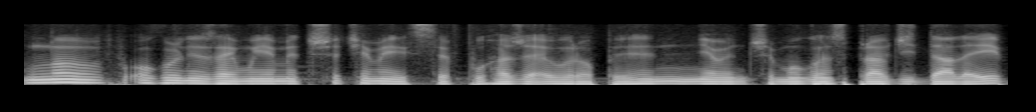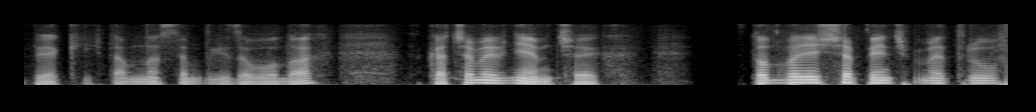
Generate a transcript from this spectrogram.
No, ogólnie zajmujemy trzecie miejsce w Pucharze Europy. Nie wiem, czy mogłem sprawdzić dalej, w jakich tam następnych zawodach. Skaczemy w Niemczech. 125 metrów,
